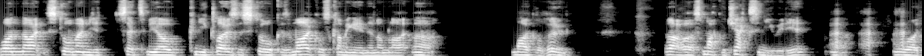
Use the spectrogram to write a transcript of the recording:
one night, the store manager said to me, "Oh, can you close the store because Michael's coming in?" And I'm like, "Ah, Michael who?" oh, well, it's Michael Jackson, you idiot. You are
